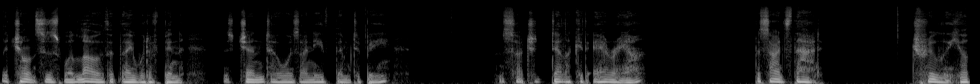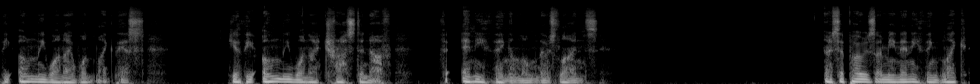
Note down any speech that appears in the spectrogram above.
The chances were low that they would have been as gentle as I needed them to be, in such a delicate area. Besides that, truly, you're the only one I want like this. You're the only one I trust enough for anything along those lines. I suppose I mean anything like.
